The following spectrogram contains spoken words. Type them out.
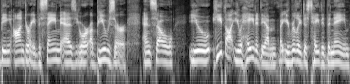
being Andre, the same as your abuser, and so you he thought you hated him, but you really just hated the name.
